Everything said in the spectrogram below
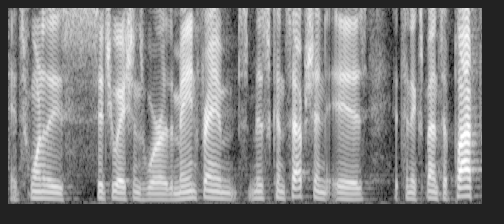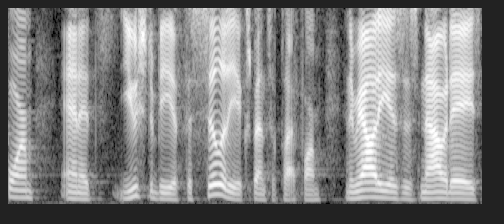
It's one of these situations where the mainframe's misconception is it's an expensive platform and it's used to be a facility expensive platform. And the reality is, is nowadays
